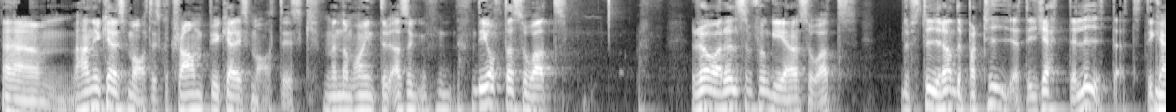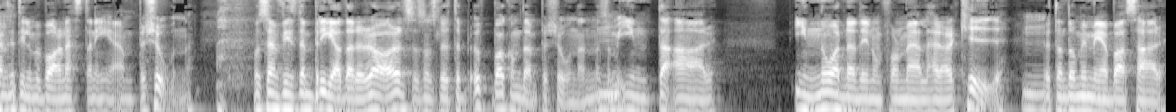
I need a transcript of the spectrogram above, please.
Ehm, han är ju karismatisk och Trump är ju karismatisk. Men de har inte, alltså det är ofta så att rörelsen fungerar så att det styrande partiet är jättelitet. Det kanske Mm. till och med bara nästan är en person. Och sen finns det en bredare rörelse som sluter upp bakom den personen. Men som Mm. inte är inordnade i någon formell hierarki. Mm. Utan de är mer bara så här.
